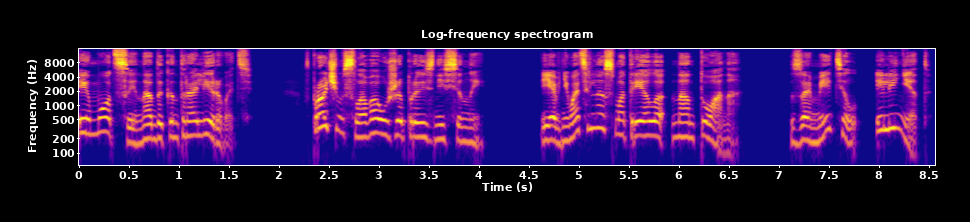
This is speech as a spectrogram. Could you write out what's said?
эмоции надо контролировать. Впрочем, слова уже произнесены. Я внимательно смотрела на Антуана. Заметил или нет?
